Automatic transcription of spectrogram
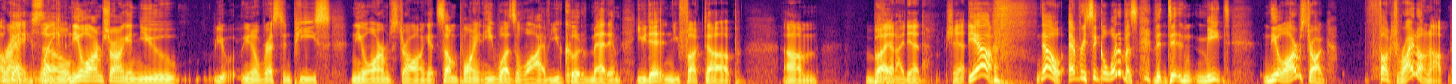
Okay, right? so like Neil Armstrong and you you you know rest in peace Neil Armstrong. At some point he was alive. You could have met him. You didn't. You fucked up. Um but shit, I did. Shit. yeah. No every single one of us that didn't meet Neil Armstrong fucked right on up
